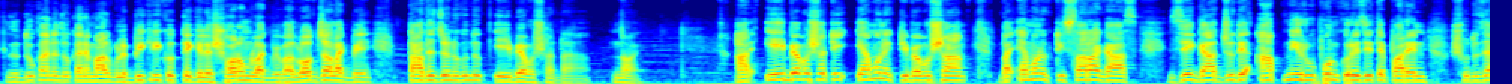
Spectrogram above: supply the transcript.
কিন্তু দোকানে দোকানে মালগুলো বিক্রি করতে গেলে সরম লাগবে বা লজ্জা লাগবে, তাদের জন্য কিন্তু এই ব্যবসাটা নয়। আর এই ব্যবসাটি এমন একটি ব্যবসা বা এমন একটি সারা গাছ, যে গাছ যদি আপনি রোপণ করে যেতে পারেন, শুধু যে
